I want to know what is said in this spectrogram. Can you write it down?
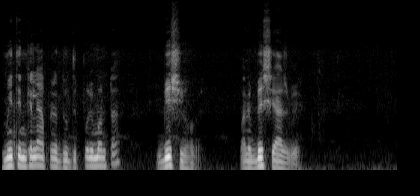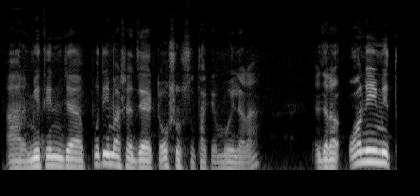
মিথিন খেলে আপনার দুধের পরিমাণটা বেশি হবে মানে বেশি আসবে। আর মিথিন যা প্রতি মাসে যে একটা অসুস্থ থাকে মহিলারা যারা অনিয়মিত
